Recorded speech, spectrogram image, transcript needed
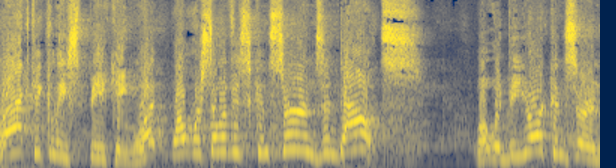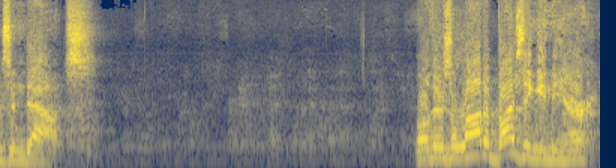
practically speaking, what, what were some of his concerns and doubts? What would be your concerns and doubts? Well, there's a lot of buzzing in here.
